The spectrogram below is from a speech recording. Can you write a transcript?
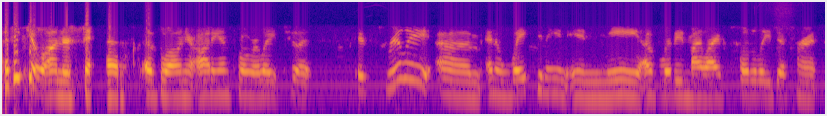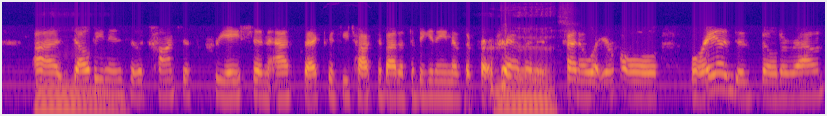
I think you'll understand as, as well, and your audience will relate to it. It's really um, an awakening in me of living my life totally different, uh, delving into the conscious creation aspect, which you talked about at the beginning of the program, and it's kind of what your whole brand is built around.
